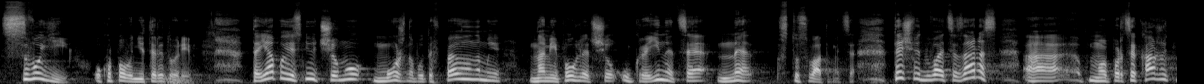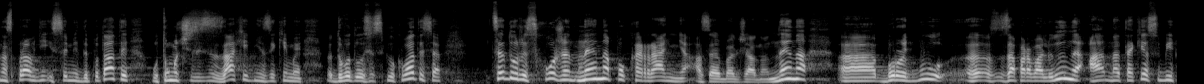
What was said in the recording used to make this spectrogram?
свої окуповані території. Та я поясню, чому можна бути впевненими, на мій погляд, що України це не стосуватиметься. Те, що відбувається зараз, про це кажуть насправді і самі депутати, у тому числі західні, з якими доводилося спілкуватися. Це дуже схоже не на покарання Азербайджану, не на е, боротьбу е, за права людини, а на таке собі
